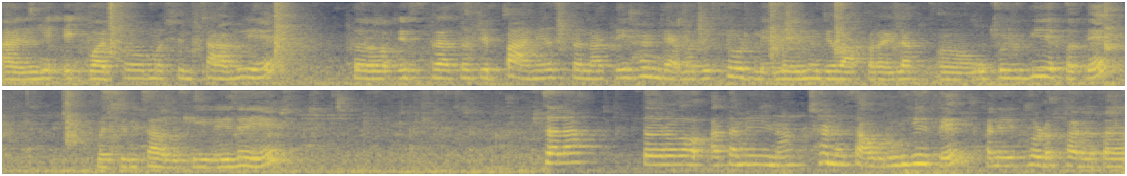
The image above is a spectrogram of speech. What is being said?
आणि हे एक एकवाचं मशीन चालू आहे. तर एक्स्ट्राचं जे पाणी असतं ना ते हंड्यामध्ये सोडलेलं आहे. म्हणजे वापरायला उपयोगी येतं ते. मशीन चालू केलेलं आहे. चला तर आता मी ना छानच आवरून घेते. आणि थोडंफार आता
